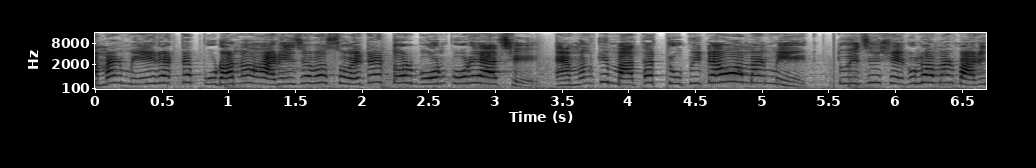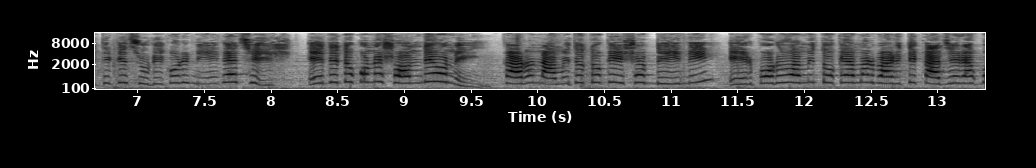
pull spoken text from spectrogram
আমার মেয়ের একটা পুরানো হারিয়ে যাওয়া সোয়েটার তোর বোন পরে আছে, এমনকি মাথার টুপিটাও আমার মেয়ের। তুই যে সেগুলো আমার বাড়ি থেকে চুরি করে নিয়ে গেছিস, এতে তো কোনো সন্দেহ নেই। কারণ আমি তো তোকে এসব দিইনি, এরপরেও আমি তোকে আমার বাড়িতে কাজে রাখব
